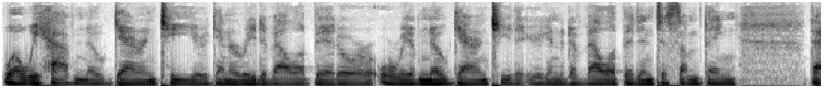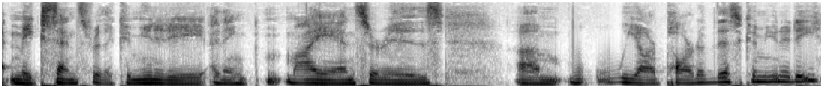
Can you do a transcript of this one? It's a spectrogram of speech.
well, we have no guarantee you're going to redevelop it, or or we have no guarantee that you're going to develop it into something that makes sense for the community. I think my answer is um, we are part of this community.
